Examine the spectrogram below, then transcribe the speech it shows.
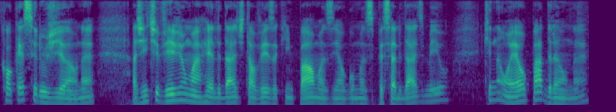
qualquer cirurgião, né? A gente vive uma realidade, talvez aqui em Palmas, em algumas especialidades, meio que não é o padrão, né?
